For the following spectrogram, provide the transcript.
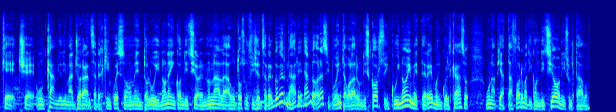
che c'è un cambio di maggioranza perché in questo momento lui non è in condizione, non ha l'autosufficienza per governare e allora si può intavolare un discorso in cui noi metteremo in quel caso una piattaforma di condizioni sul tavolo.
